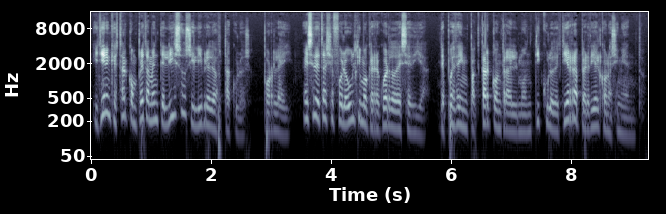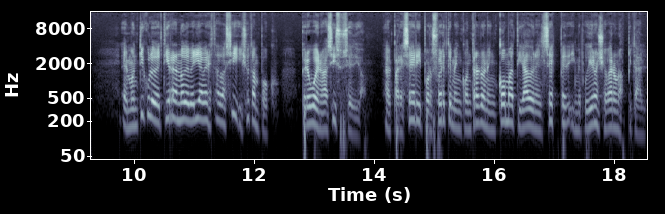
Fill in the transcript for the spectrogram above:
Y tienen que estar completamente lisos y libres de obstáculos, por ley. Ese detalle fue lo último que recuerdo de ese día. Después de impactar contra el montículo de tierra perdí el conocimiento. El montículo de tierra no debería haber estado así y yo tampoco. Pero bueno, así sucedió. Al parecer y por suerte me encontraron en coma tirado en el césped y me pudieron llevar a un hospital.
